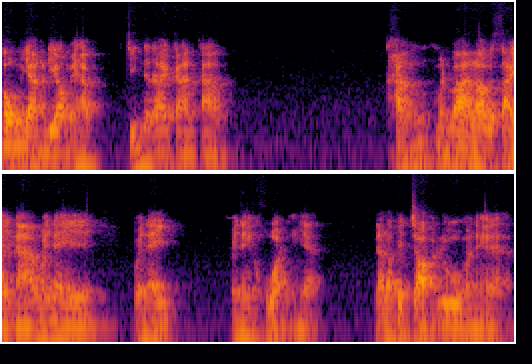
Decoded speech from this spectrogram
ตรงอย่างเดียวไหมครับ จินตนาการตาม ครั้งเหมือนว่าเราใส่น้ำไว้ในไว้ในไว้ในขวดอย่างเงี้ย แล้วเราไปเจาะรูมันเนี่ยนะครับ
